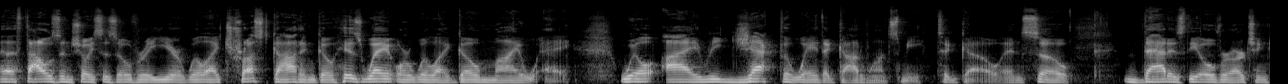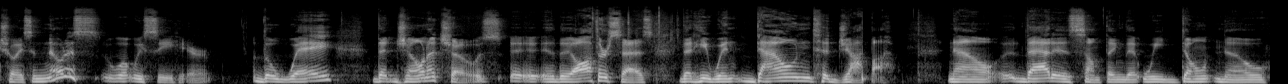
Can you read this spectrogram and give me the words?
a thousand choices over a year. Will I trust God and go his way or will I go my way? Will I reject the way that God wants me to go? And so that is the overarching choice. And notice what we see here the way that Jonah chose, uh, uh, the author says that he went down to Joppa. Now, that is something that we don't know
